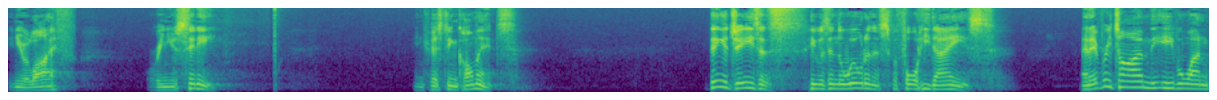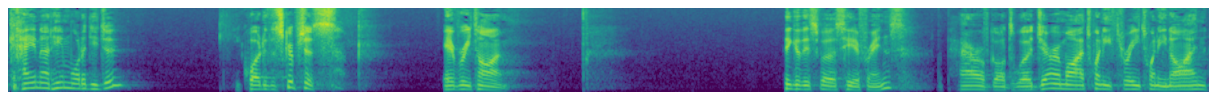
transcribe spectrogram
in your life or in your city. Interesting comments. Think of Jesus. He was in the wilderness for 40 days. And every time the evil one came at him, what did he do? He quoted the scriptures. Every time. Think of this verse here, friends. The power of God's word. Jeremiah 23 29.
